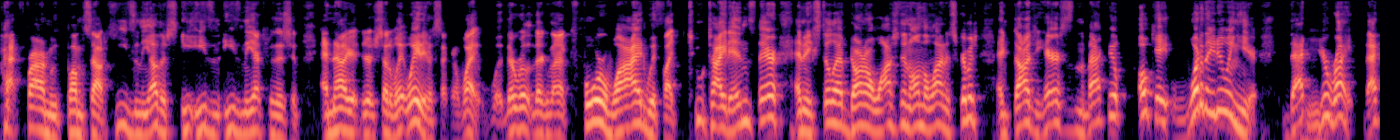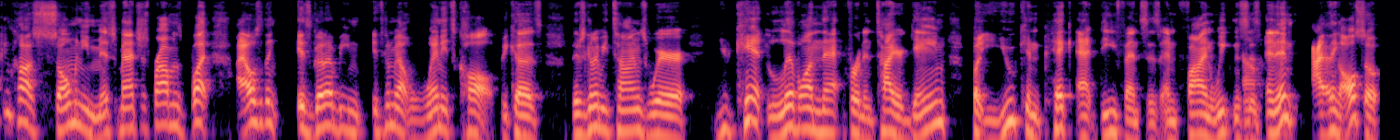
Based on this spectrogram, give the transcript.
Pat Freiermuth bumps out. He's in the other. He's in, he's in the X position. And now you're, you're wait, wait a second. Wait, they're, they're like four wide with like two tight ends there, and they still have Darnell Washington on the line of scrimmage, and Najee Harris is in the backfield. Okay, what are they doing here? That mm-hmm. you're right. That can cause so many mismatches problems. But I also think it's gonna be it's gonna be about when it's called because there's gonna be times where you can't live on that for an entire game, but you can pick at defenses and find weaknesses. Oh. And then I think also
